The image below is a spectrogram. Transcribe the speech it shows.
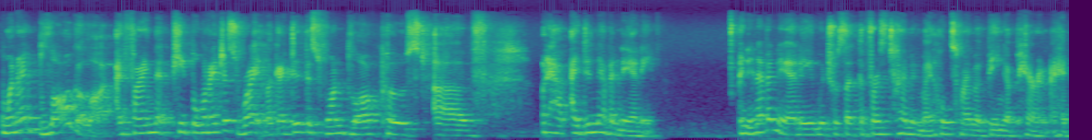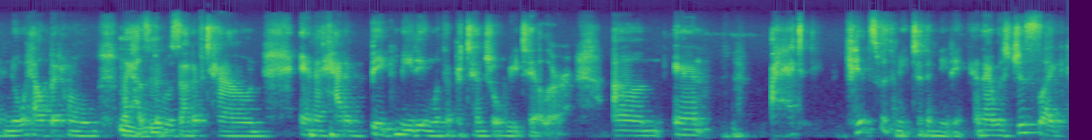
when I blog a lot, I find that people, when I just write, like I did this one blog post of what happened, I didn't have a nanny. I didn't have a nanny, which was like the first time in my whole time of being a parent. I had no help at home. My mm-hmm. husband was out of town, and I had a big meeting with a potential retailer. Um, and I had to take kids with me to the meeting. And I was just like,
